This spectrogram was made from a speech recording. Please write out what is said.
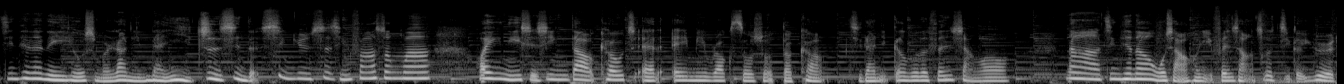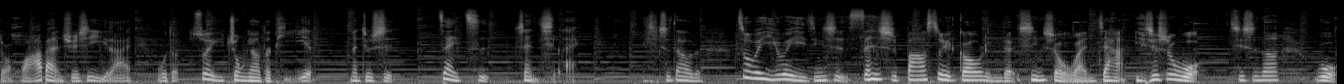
今天的你有什么让你难以置信的幸运事情发生吗？欢迎你写信到 coach at amyrocksocial dot com，期待你更多的分享哦。那今天呢，我想要和你分享这几个月的滑板学习以来我的最重要的体验，那就是再次站起来。你知道的，作为一位已经是三十八岁高龄的新手玩家，也就是我，其实呢，我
